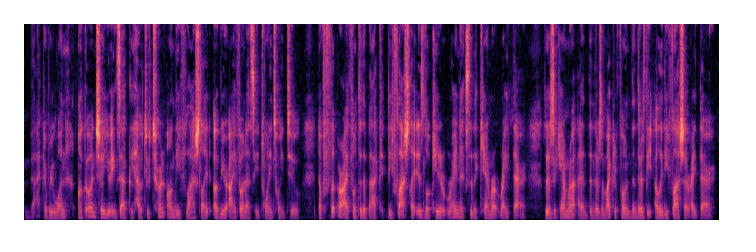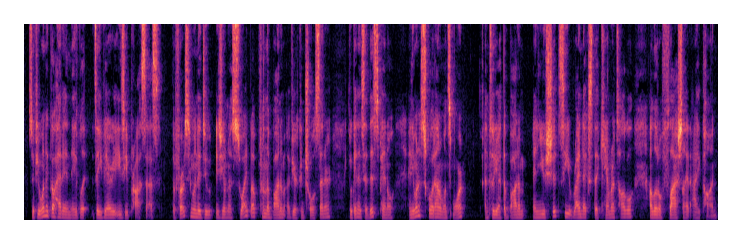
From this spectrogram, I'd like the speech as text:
Welcome back everyone. I'll go and show you exactly how to turn on the flashlight of your iPhone SE 2022. Now if we flip our iPhone to the back, the flashlight is located right next to the camera right there. So there's a camera and then there's a microphone, then there's the LED flashlight right there. So if you want to go ahead and enable it, it's a very easy process. The first thing you want to do is you want to swipe up from the bottom of your control center. You'll get into this panel and you want to scroll down once more until you're at the bottom and you should see right next to the camera toggle a little flashlight icon.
